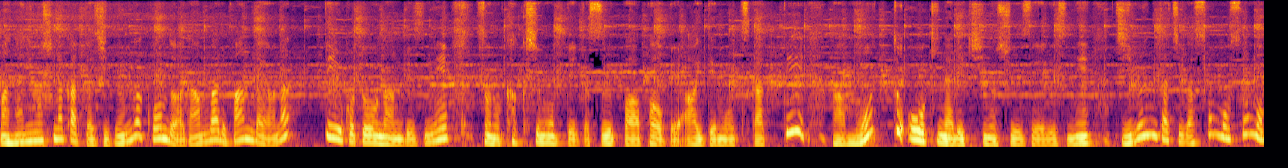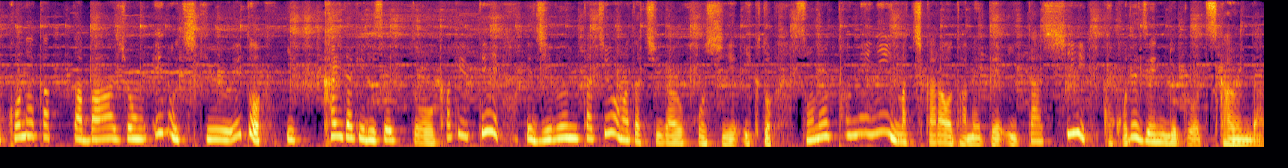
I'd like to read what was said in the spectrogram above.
まあ、何もしなかった自分が今度は頑張る番だよなっっていうことなんですね。その隠し持っていたスーパーパオペアイテムを使って、まあ、もっと大きな歴史の修正ですね。自分たちがそもそも来なかったバージョンへの地球へと一回だけリセットをかけて、で自分たちはまた違う星へ行くと。そのために、まあ、力を貯めていたし、ここで全力を使うんだっ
